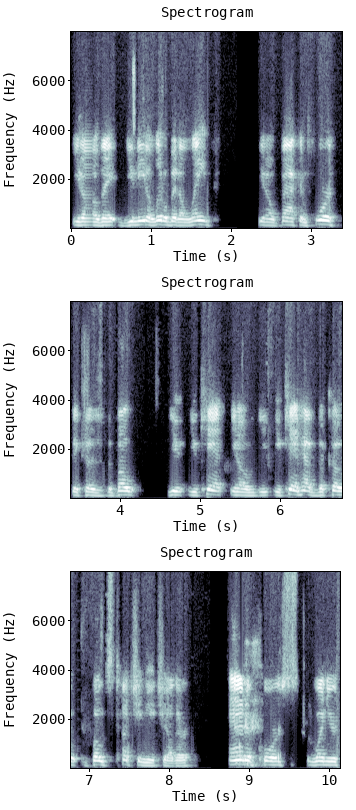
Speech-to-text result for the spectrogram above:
you know, they, you need a little bit of length, you know, back and forth because the boat, you, you can't, you know, you, you can't have the co- boats touching each other. And of course, when you're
